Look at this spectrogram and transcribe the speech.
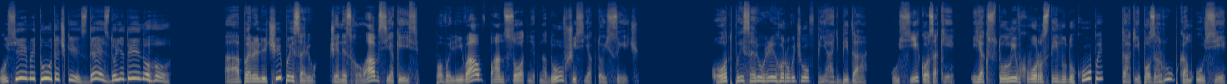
Усі ми тутечки, здесь до єдиного. А перелічи, писарю, чи не сховавсь якийсь? повелівав пан сотник, надувшись, як той сич. От писарю Григоровичу вп'ять біда. Усі козаки, як стулив хворостину докупи, так і по зарубкам усі.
